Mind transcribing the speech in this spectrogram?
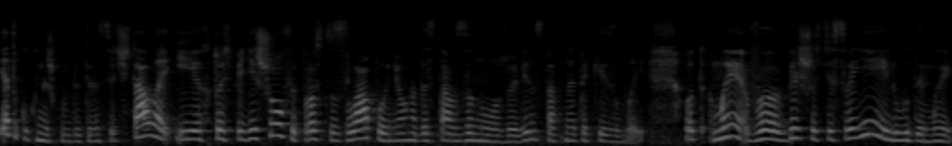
Я таку книжку в дитинстві читала, і хтось підійшов і просто з лапи у нього достав занозу, і він став не такий злий. От ми в більшості своєї люди, ми,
